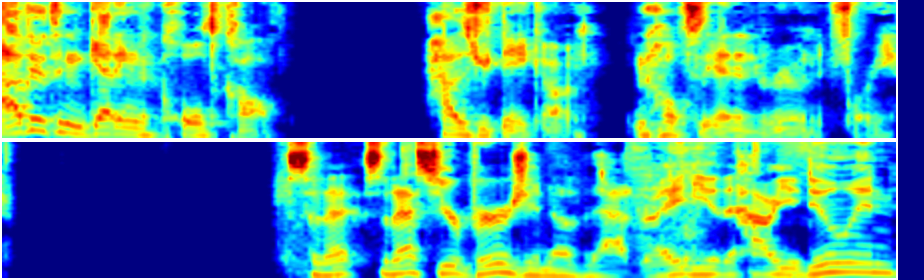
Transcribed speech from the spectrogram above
Other than getting a cold call, how's your day going? And hopefully I didn't ruin it for you. So that so that's your version of that, right? You, how are you doing?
